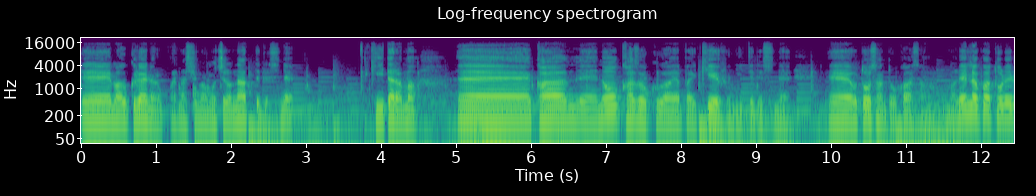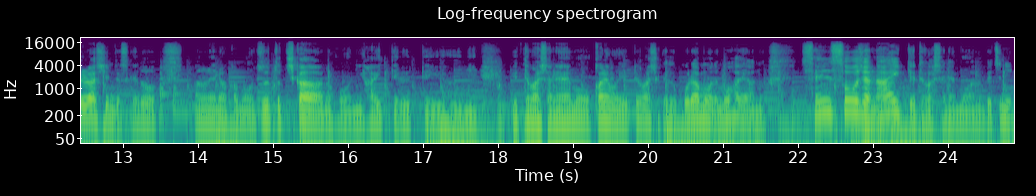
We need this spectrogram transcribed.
えー、まあ、ウクライナの話ももちろんなってですね、聞いたら、まあ、えー、彼の家族はやっぱりキエフにいてですね、えー、お父さんとお母さん、まあ、連絡は取れるらしいんですけど、あのね、なんかもうずっと地下の方に入ってるっていう風に言ってましたね。もう彼も言ってましたけど、これはもうね、もはやあの戦争じゃないって言ってましたね。もうあの別に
